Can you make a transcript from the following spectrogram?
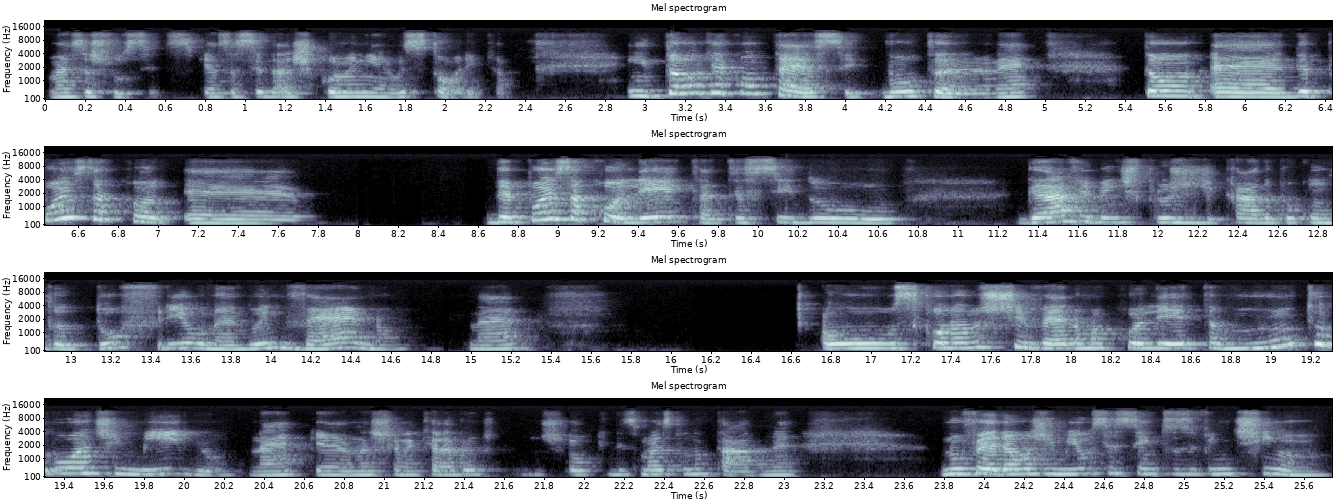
Massachusetts, que é essa cidade colonial histórica. Então, o que acontece? Voltando, né? Então, é, depois da, é, depois da colheita ter sido gravemente prejudicada por conta do frio, né, do inverno, né, os colonos tiveram uma colheita muito boa de milho, né, que naquela época acho que é o que eles mais plantaram, né, no verão de 1621,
